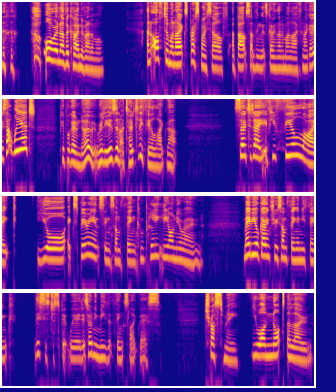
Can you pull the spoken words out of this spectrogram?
or another kind of animal. And often when I express myself about something that's going on in my life and I go, Is that weird? People go, No, it really isn't. I totally feel like that. So today, if you feel like you're experiencing something completely on your own. Maybe you're going through something and you think, this is just a bit weird. It's only me that thinks like this. Trust me, you are not alone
